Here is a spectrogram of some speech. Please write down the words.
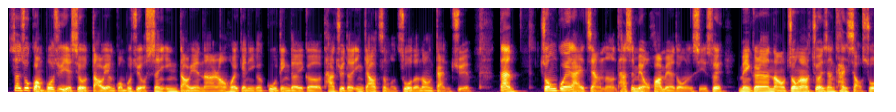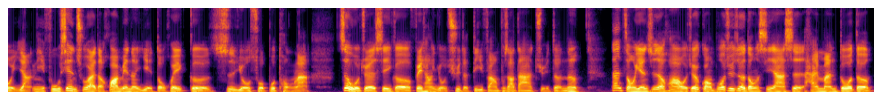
虽然说广播剧也是有导演，广播剧有声音导演呐，然后会给你一个固定的一个他觉得应该要怎么做的那种感觉。但终归来讲呢，它是没有画面的东西，所以每个人的脑中啊就很像看小说一样，你浮现出来的画面呢也都会各是有所不同啦。这我觉得是一个非常有趣的地方，不知道大家觉得呢？但总而言之的话，我觉得广播剧这个东西啊，是还蛮多的。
